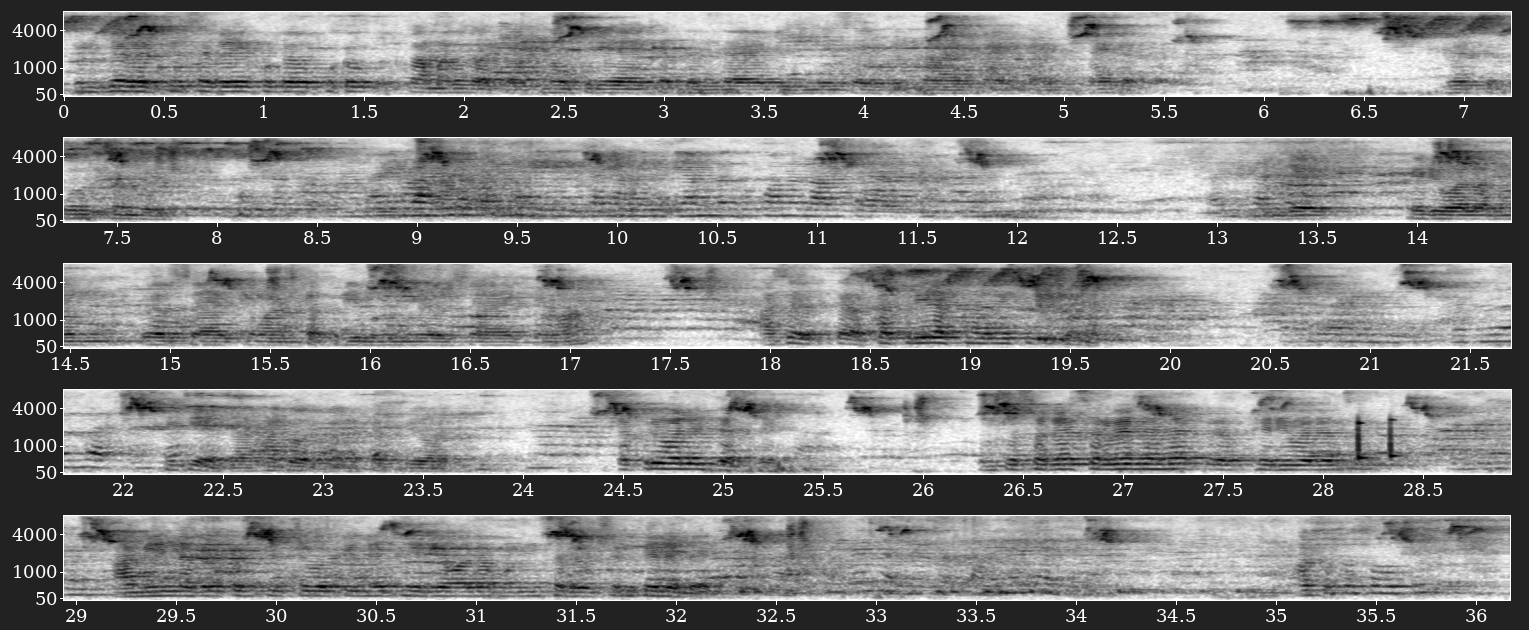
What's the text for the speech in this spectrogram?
तुमच्या घरचे सगळे कुठं कुठं कामाला जातात? नोकरी आहे का? धंदा आहे? बिझनेस आहे की? काय काय काय काय करतात? घरचे पुरुष मंडळी म्हणजे फेरीवाला म्हणून व्यवसाय किंवा टपरी म्हणून व्यवसाय किंवा असं टपरी असणारे किती जण किती आहे? का हात करा टपरीवाले टपरीवालेच जास्त आहेत. तुमचं सगळ्या सर्वे झालं फेरीवाल्यांचं? आम्ही नगर परिषदेच्या वतीने फेरीवाला म्हणून सर्वेक्षण केलेलं आहे. असं कसं होतं?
